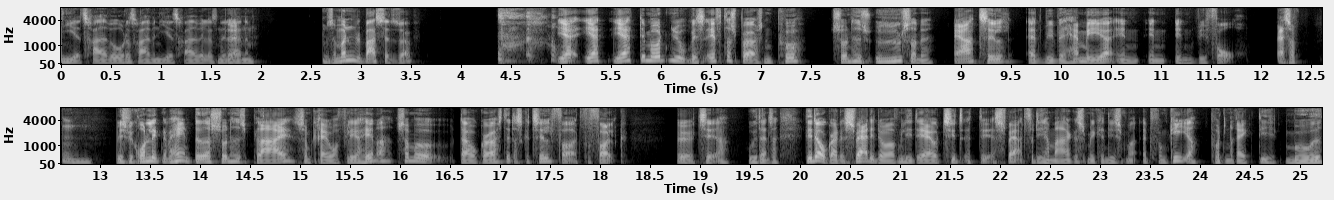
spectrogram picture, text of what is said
39, 38, 39 eller sådan ja. et eller andet. Men så må den vel bare sættes op. ja, ja, ja, det må den jo, hvis efterspørgselen på sundhedsydelserne er til, at vi vil have mere, end, end, end vi får. Altså, mm. hvis vi grundlæggende vil have en bedre sundhedspleje, som kræver flere hænder, så må der jo gøres det, der skal til for at få folk øh, til at uddanne sig. Det, der jo gør det svært i det offentlige, det er jo tit, at det er svært for de her markedsmekanismer at fungere på den rigtige måde.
